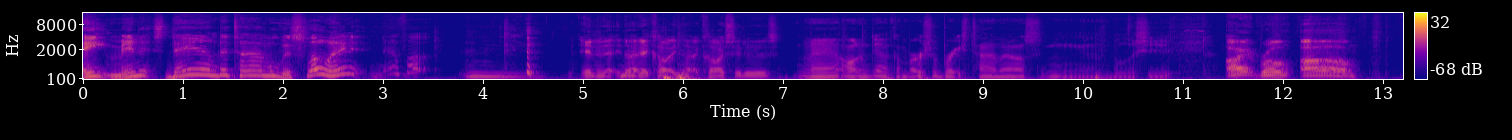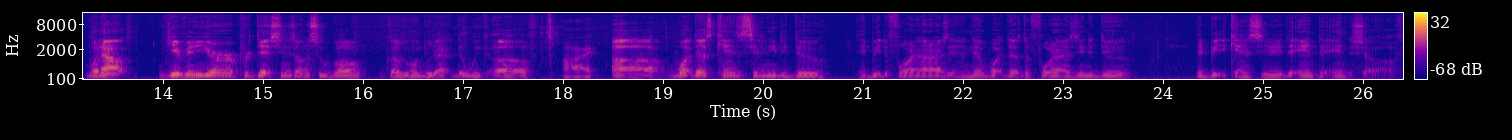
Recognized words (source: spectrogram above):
Eight minutes? Damn, that time moving slow, ain't it? Man, fuck. And then, you know how they call it. you know how that car shit is. Man, all them damn commercial breaks, timeouts, mm, bullshit. All right, bro. Um, without giving your predictions on the Super Bowl, because we're gonna do that the week of. All right. Uh, what does Kansas City need to do? They beat the 49ers, and then what does the 49ers need to do? They beat the Kansas City to end to end the show off.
